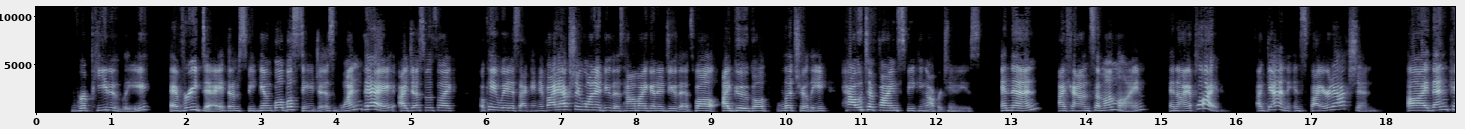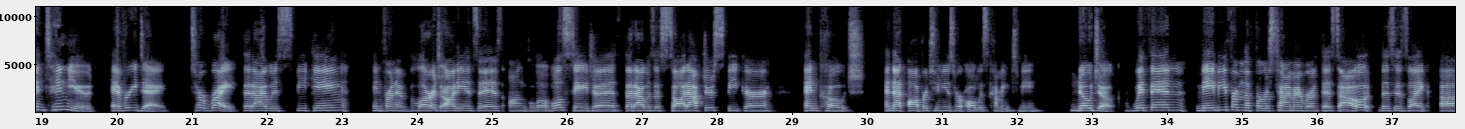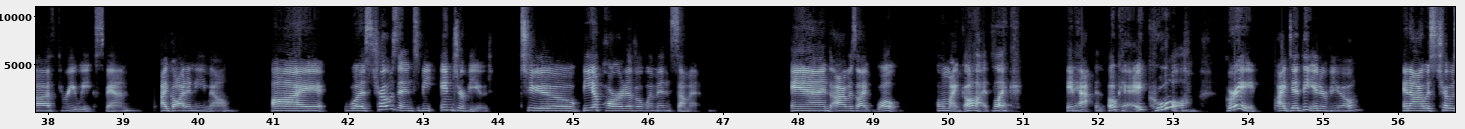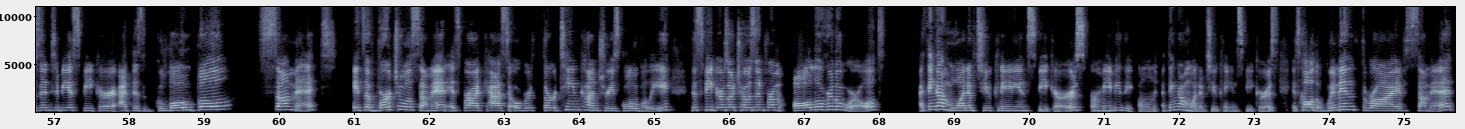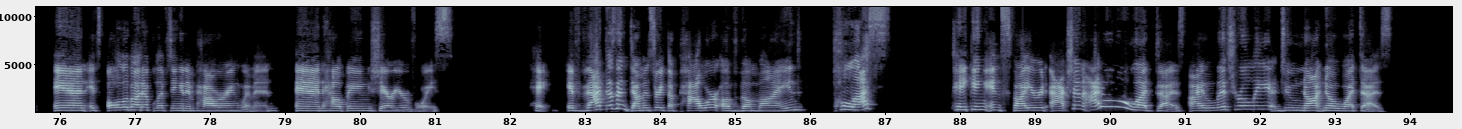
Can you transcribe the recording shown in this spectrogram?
repeatedly every day that I'm speaking on global stages, one day I just was like, okay, wait a second. If I actually want to do this, how am I going to do this? Well, I Googled literally how to find speaking opportunities. And then I found some online and I applied. Again, inspired action. I then continued every day to write that I was speaking in front of large audiences on global stages, that I was a sought after speaker and coach, and that opportunities were always coming to me. No joke. Within maybe from the first time I wrote this out, this is like a three week span. I got an email. I was chosen to be interviewed to be a part of a women's summit. And I was like, whoa, oh my God, like it happened. Okay, cool, great. I did the interview and I was chosen to be a speaker at this global summit. It's a virtual summit. It's broadcast to over 13 countries globally. The speakers are chosen from all over the world. I think I'm one of two Canadian speakers, or maybe the only, I think I'm one of two Canadian speakers. It's called Women Thrive Summit, and it's all about uplifting and empowering women and helping share your voice. Hey, if that doesn't demonstrate the power of the mind plus taking inspired action, I don't know what does. I literally do not know what does.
